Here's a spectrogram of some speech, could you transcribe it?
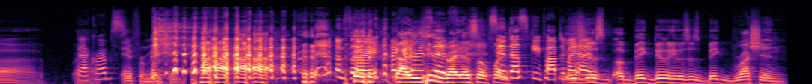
uh, Back rubs. information. I'm sorry. I Nah, was right. That's so funny. Sandusky popped in my He's head. He's just a big dude. He was this big Russian.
